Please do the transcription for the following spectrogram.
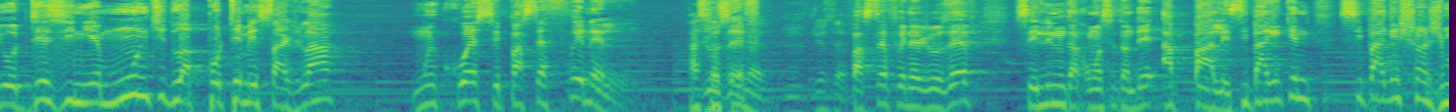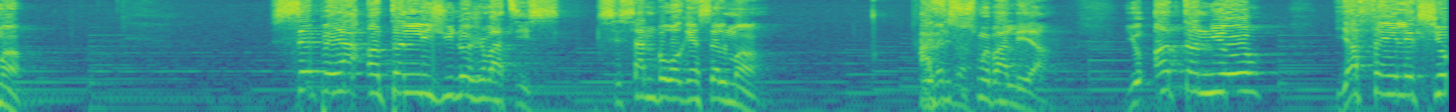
yo désigné moun qui doit porter message là. Moi crois c'est pasteur Frenel. Pasteur Joseph. Frenel, Joseph. Pasteur Frenel Joseph, c'est lui qui a commencé à parler. Si pas si pas gen changement. CPA entend les Juno Jean-Baptiste. C'est ça ne peut pas seulement. Avec ce que je parle là. Yo entend yo, y a fait élection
